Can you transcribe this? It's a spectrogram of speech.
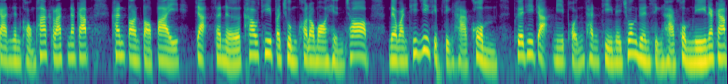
การเงินของภาครัฐนะครับ ขั้นตอนต่อไปจะเสนอเข้าที่ประชุมคอรมอเห็นชอบ ในวันที่ 20 สิงหาคม เพื่อที่จะมีผลทันทีในช่วงเดือนสิงหาคมนี้นะครับ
